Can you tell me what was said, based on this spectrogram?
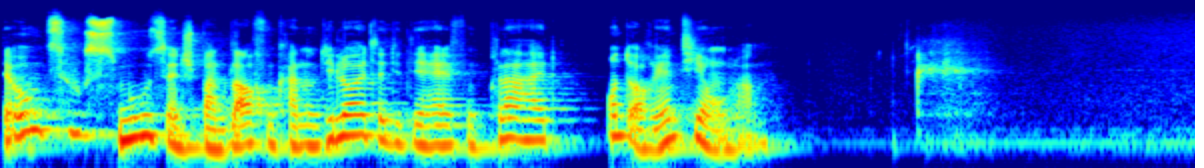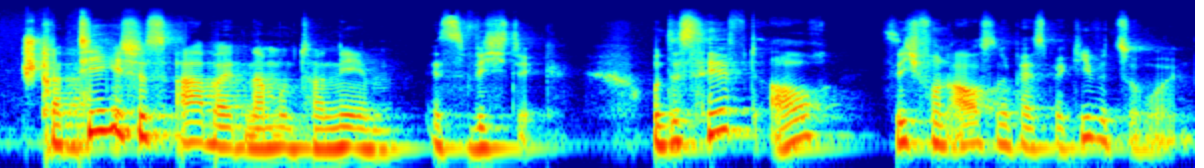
der Umzug smooth, entspannt laufen kann und die Leute, die dir helfen, Klarheit und Orientierung haben. Strategisches Arbeiten am Unternehmen ist wichtig. Und es hilft auch, sich von außen eine Perspektive zu holen.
